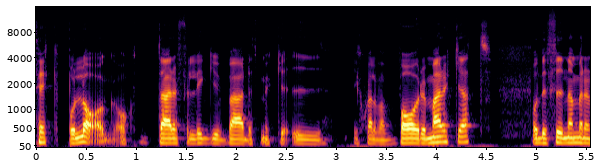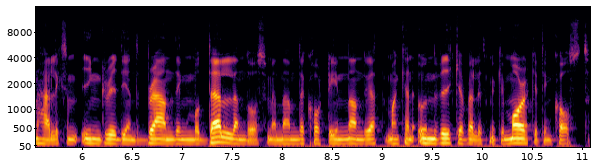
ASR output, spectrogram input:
techbolag och därför ligger ju värdet mycket i i själva varumärket. Och det fina med den här liksom ingredient branding modellen då som jag nämnde kort innan, det är att man kan undvika väldigt mycket marketingkost.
